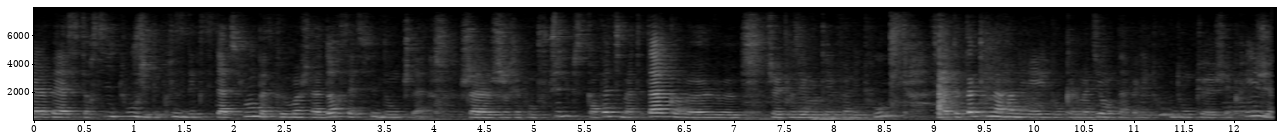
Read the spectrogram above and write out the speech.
mais elle appelle à cette heure-ci et tout, j'étais prise d'excitation parce que moi je l'adore cette fille, donc je, réponds tout de suite, puisqu'en fait c'est ma tata, comme j'avais posé mon téléphone et tout, c'est ma tata qui me l'a ramené, donc elle m'a dit on t'appelle et tout, donc j'ai pris,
